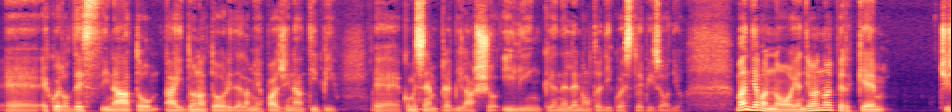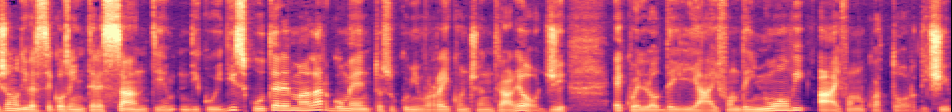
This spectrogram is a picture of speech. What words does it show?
eh, è quello destinato ai donatori della mia pagina TP, eh, come sempre vi lascio i link nelle note di questo episodio. Ma andiamo a noi, andiamo a noi perché ci sono diverse cose interessanti di cui discutere, ma l'argomento su cui mi vorrei concentrare oggi è quello degli iPhone, dei nuovi iPhone 14.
